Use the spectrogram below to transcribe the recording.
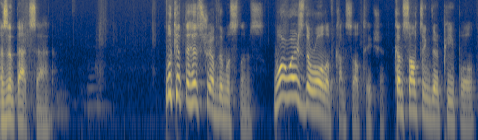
Isn't that sad? Look at the history of the Muslims. Where, where's the role of consultation? Consulting their people,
